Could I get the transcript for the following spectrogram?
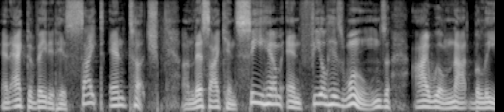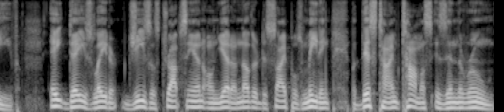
and activated his sight and touch. Unless I can see him and feel his wounds, I will not believe. Eight days later, Jesus drops in on yet another disciples' meeting, but this time Thomas is in the room.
